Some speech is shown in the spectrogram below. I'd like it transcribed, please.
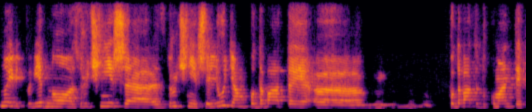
Ну і відповідно зручніше, зручніше людям подавати. Е, Подавати документи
